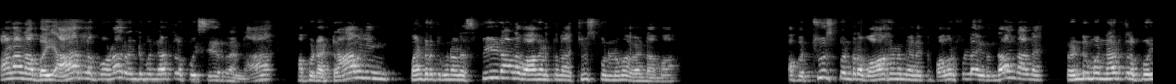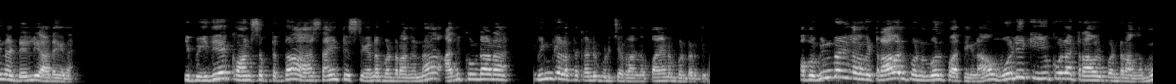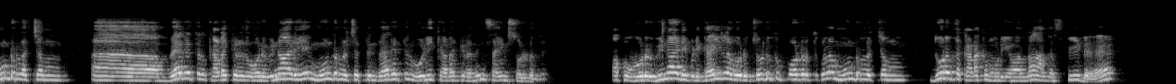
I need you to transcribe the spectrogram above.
ஆனா நான் பை ஆறுல போனா ரெண்டு மணி நேரத்துல போய் சேர்றேன்னா அப்ப நான் டிராவலிங் பண்றதுக்கு உண்டான ஸ்பீடான வாகனத்தை நான் சூஸ் பண்ணணுமா வேண்டாமா? அப்ப சூஸ் பண்ற வாகனம் எனக்கு பவர்ஃபுல்லா இருந்தால் நான் ரெண்டு மணி நேரத்துல போய் நான் டெல்லி அடைகிறேன் இப்ப இதே கான்செப்ட் தான் சயின்டிஸ்ட் என்ன பண்றாங்கன்னா அதுக்கு உண்டான விண்கலத்தை கண்டுபிடிச்சிடுறாங்க பயணம் பண்றதுக்கு. அப்ப விண்வெளியில அவங்க டிராவல் பண்ணும்போது பாத்தீங்கன்னா ஒலிக்கு ஈக்குவலா டிராவல் பண்றாங்க. மூன்று லட்சம் ஆஹ், வேகத்தில் கடக்கிறது. ஒரு வினாடியை மூன்று லட்சத்தின் வேகத்தில் ஒலி கடக்கிறதுன்னு சயின்ஸ் சொல்லுது. அப்போ ஒரு வினாடி இப்படி கையில ஒரு சொடுக்கு போடுறதுக்குள்ள மூன்று லட்சம் தூரத்தை கடக்க முடியும்னா அந்த ஸ்பீடு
